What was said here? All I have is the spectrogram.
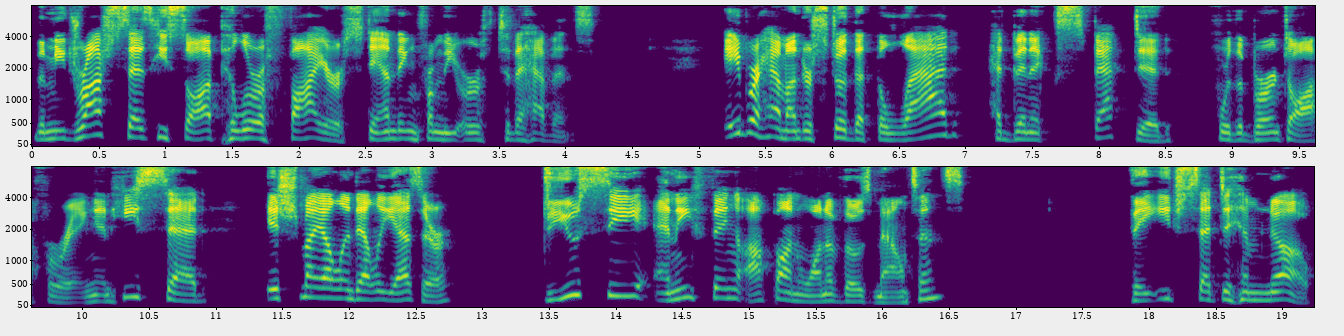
The Midrash says he saw a pillar of fire standing from the earth to the heavens. Abraham understood that the lad had been expected for the burnt offering, and he said, Ishmael and Eliezer, do you see anything up on one of those mountains? They each said to him, No.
